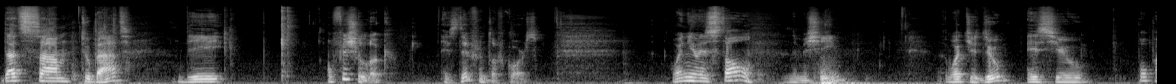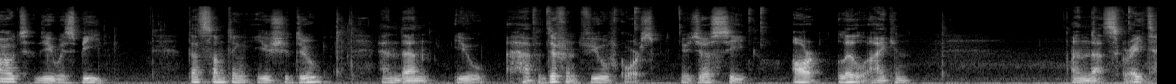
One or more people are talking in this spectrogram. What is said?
That's um, too bad. The official look is different, of course. When you install the machine, what you do is you pop out the USB. That's something you should do. And then you have a different view, of course. You just see our little icon. And that's great.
